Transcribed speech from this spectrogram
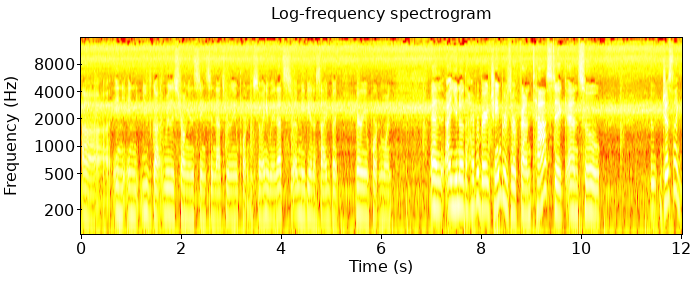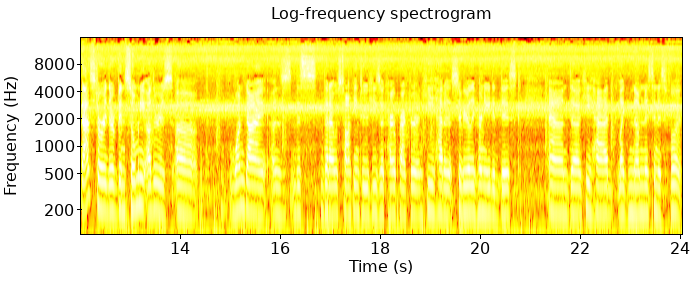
uh, and, and you've got really strong instincts and that's really important so anyway that's uh, maybe an aside but very important one and uh, you know the hyperbaric chambers are fantastic. And so just like that story there have been so many others. Uh, one guy uh, this that I was talking to he's a chiropractor and he had a severely herniated disc. And uh, he had like numbness in his foot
